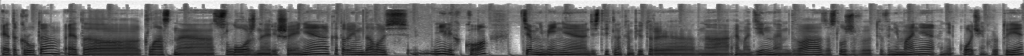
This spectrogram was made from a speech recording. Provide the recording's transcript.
Это круто, это классное, сложное решение, которое им далось нелегко. Тем не менее, действительно, компьютеры на M1, на M2 заслуживают внимания, они очень крутые,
